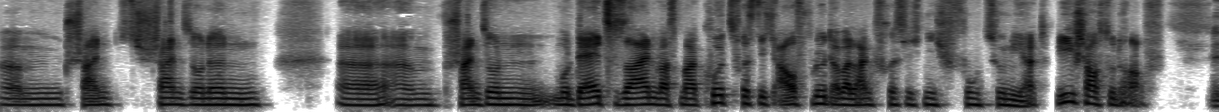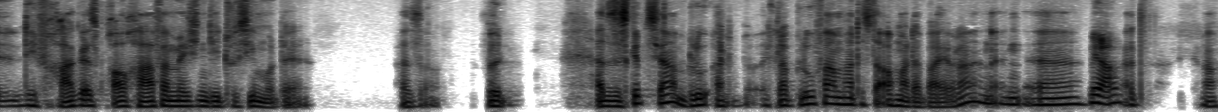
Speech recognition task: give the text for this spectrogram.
ähm, scheint, scheint so einen äh, ähm, scheint so ein Modell zu sein, was mal kurzfristig aufblüht, aber langfristig nicht funktioniert. Wie schaust du drauf? Die Frage ist, braucht Hafermilch ein D2C-Modell? Also, wird, also es gibt's ja, Blue, ich glaube, Blue Farm hattest du auch mal dabei, oder? In, in, äh, ja. Als, genau.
